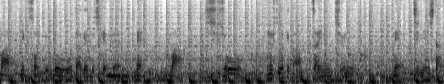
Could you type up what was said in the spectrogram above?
まあニクソンというとウォーターゲート事件でうん。ね、まあ史上この人だけが在任中にね辞任したみ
